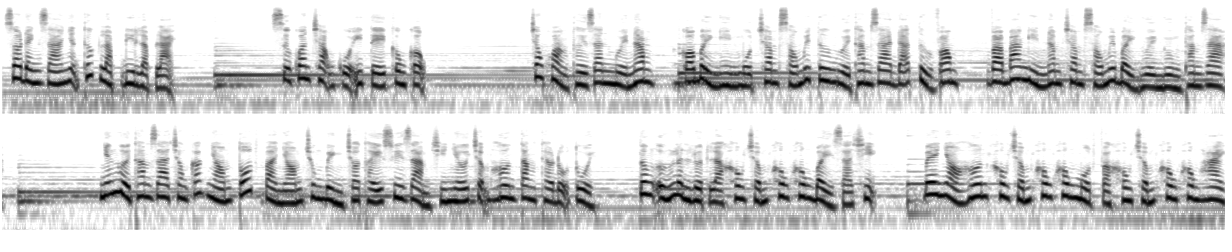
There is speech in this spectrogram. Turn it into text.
do đánh giá nhận thức lặp đi lặp lại. Sự quan trọng của y tế công cộng Trong khoảng thời gian 10 năm, có 7.164 người tham gia đã tử vong, và 3.567 người ngừng tham gia. Những người tham gia trong các nhóm tốt và nhóm trung bình cho thấy suy giảm trí nhớ chậm hơn tăng theo độ tuổi, tương ứng lần lượt là 0.007 giá trị, B nhỏ hơn 0.001 và 0.002,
